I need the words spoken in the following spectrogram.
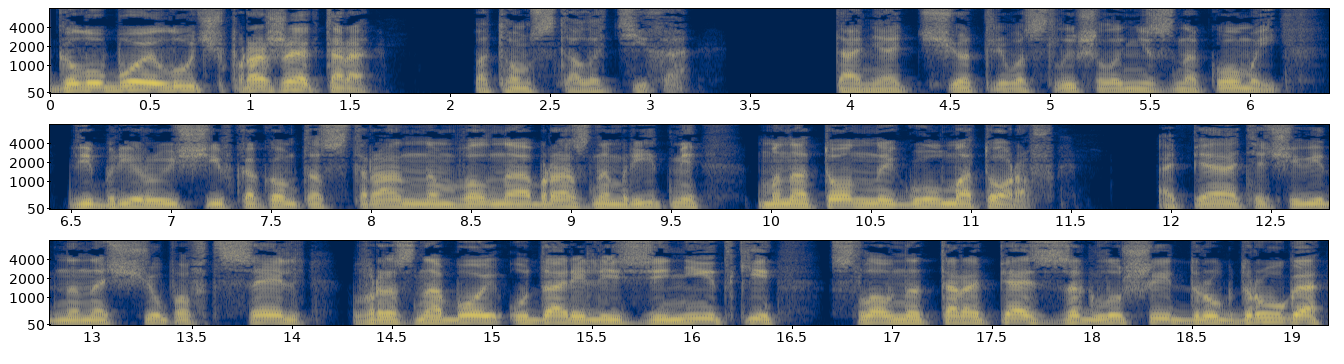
голубой луч прожектора. Потом стало тихо. Таня отчетливо слышала незнакомый, вибрирующий в каком-то странном волнообразном ритме монотонный гул моторов. Опять, очевидно, нащупав цель, в разнобой ударились зенитки, словно торопясь заглушить друг друга,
